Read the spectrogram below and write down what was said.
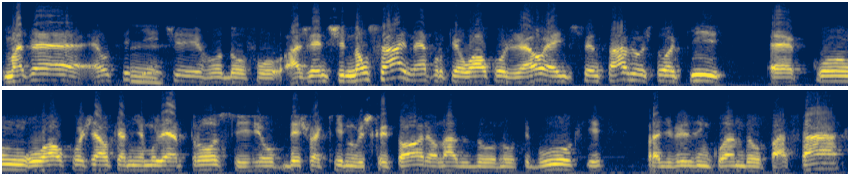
Mas é, é o seguinte, é. Rodolfo, a gente não sai, né? Porque o álcool gel é indispensável. Eu estou aqui é, com o álcool gel que a minha mulher trouxe, eu deixo aqui no escritório, ao lado do notebook para de vez em quando passar,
